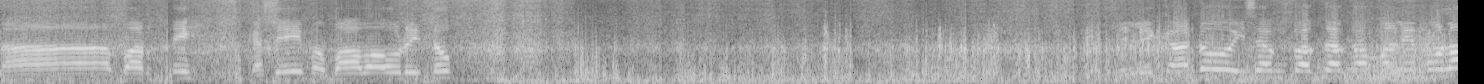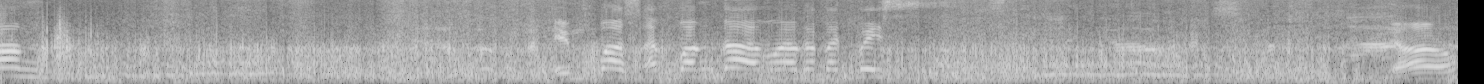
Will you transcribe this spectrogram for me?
Na parte kasi mababaw rito. Delikado, isang pagkakamali mo lang. Impas ang bangka mga katagpis. Yan oh.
